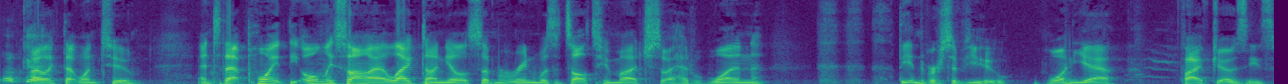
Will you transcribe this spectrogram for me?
Okay. I like that one too. And to that point, the only song I liked on Yellow Submarine was It's All Too Much. So I had one, The Inverse of You, one Yeah, five Josies,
